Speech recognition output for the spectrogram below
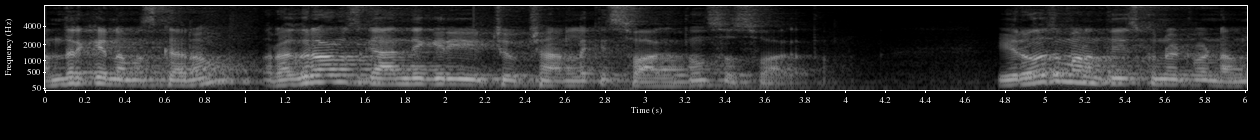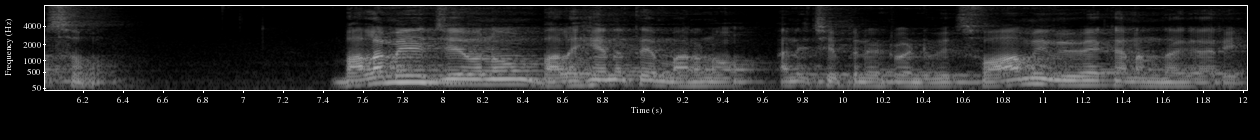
అందరికీ నమస్కారం. రఘురామ్స్ గాంధీగిరి యూట్యూబ్ ఛానల్కి స్వాగతం సుస్వాగతం. ఈరోజు మనం తీసుకున్నటువంటి అంశం బలమే జీవనం బలహీనతే మరణం అని చెప్పినటువంటి స్వామి వివేకానంద గారి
